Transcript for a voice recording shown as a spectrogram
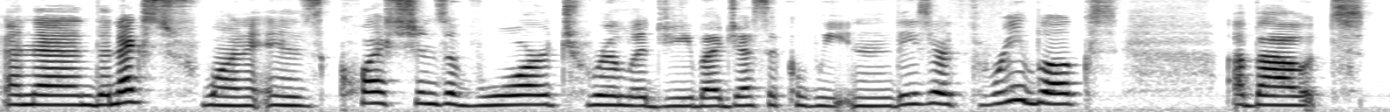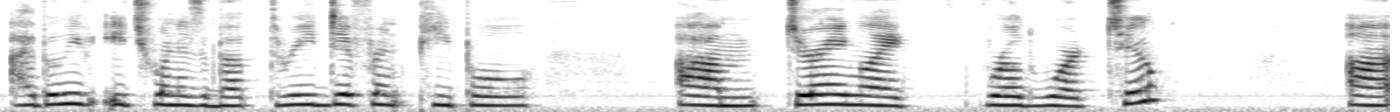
And then the next one is Questions of War Trilogy by Jessica Wheaton. These are three books about, I believe each one is about three different people um, during like World War II. Uh,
